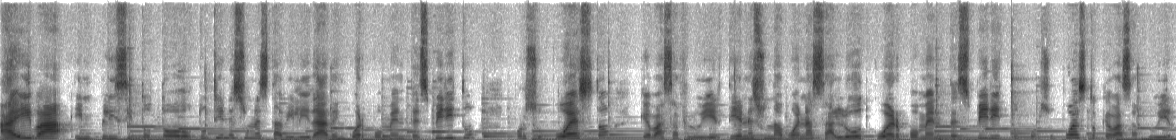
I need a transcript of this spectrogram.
Ahí va implícito todo. Tú tienes una estabilidad en cuerpo, mente, espíritu, por supuesto que vas a fluir. Tienes una buena salud, cuerpo, mente, espíritu, por supuesto que vas a fluir,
